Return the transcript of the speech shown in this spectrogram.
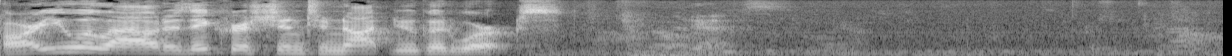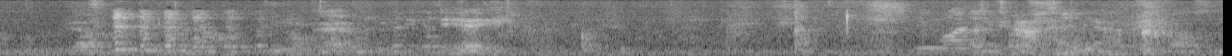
Are you allowed as a Christian to not do good works? Yes. You don't have to.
